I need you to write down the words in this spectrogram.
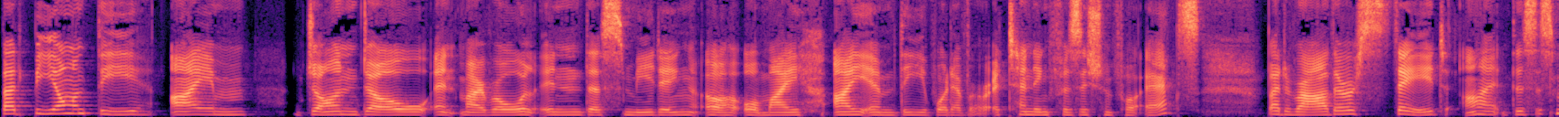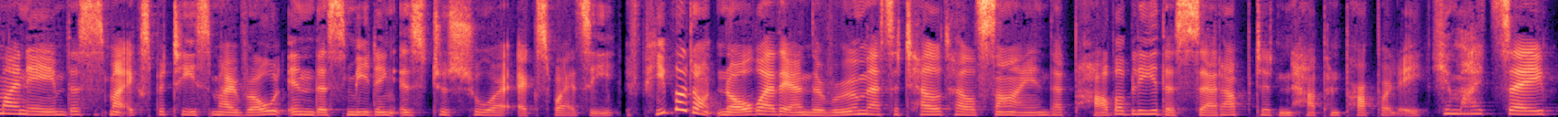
But beyond the I'm John Doe and my role in this meeting, uh, or my I am the whatever attending physician for X, but rather state I this is my name, this is my expertise, my role in this meeting is to sure XYZ. If people don't know why they're in the room, that's a telltale sign that probably the setup didn't happen properly. You might say,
